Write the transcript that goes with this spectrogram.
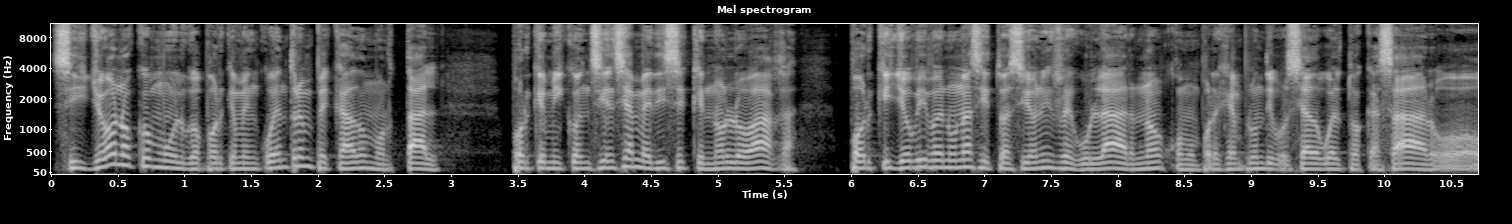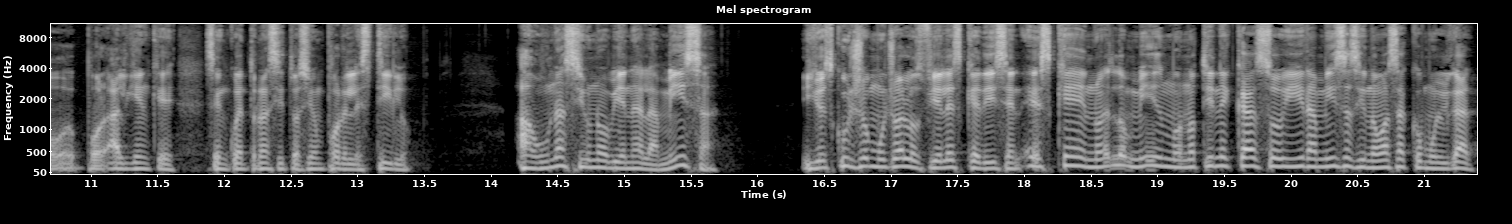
Si yo no comulgo porque me encuentro en pecado mortal, porque mi conciencia me dice que no lo haga, porque yo vivo en una situación irregular, ¿no? Como por ejemplo un divorciado vuelto a casar o por alguien que se encuentra en una situación por el estilo. Aún así uno viene a la misa. Y yo escucho mucho a los fieles que dicen, es que no es lo mismo, no tiene caso ir a misa si no vas a comulgar.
